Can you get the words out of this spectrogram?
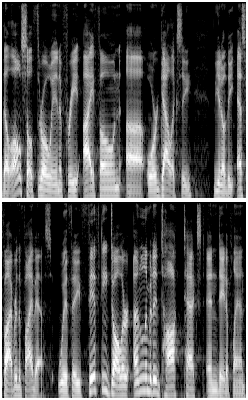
They'll also throw in a free iPhone uh, or Galaxy, you know, the S5 or the 5S, with a $50 unlimited talk, text, and data plan.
